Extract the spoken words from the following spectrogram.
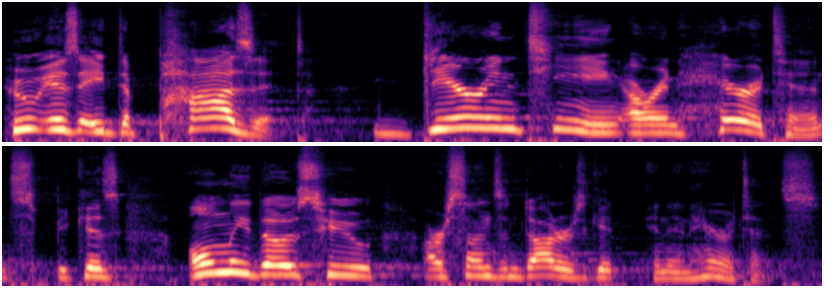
who is a deposit guaranteeing our inheritance because only those who are sons and daughters get an inheritance.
